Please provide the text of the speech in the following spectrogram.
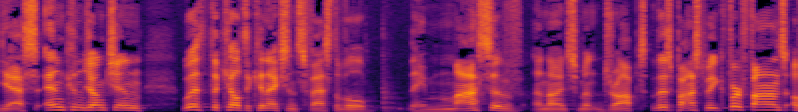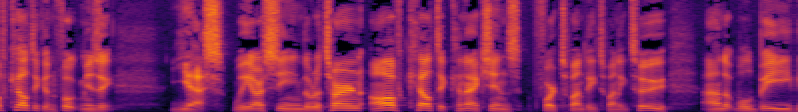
yes, in conjunction with the Celtic Connections Festival, a massive announcement dropped this past week for fans of Celtic and folk music. Yes, we are seeing the return of Celtic Connections for 2022, and it will be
